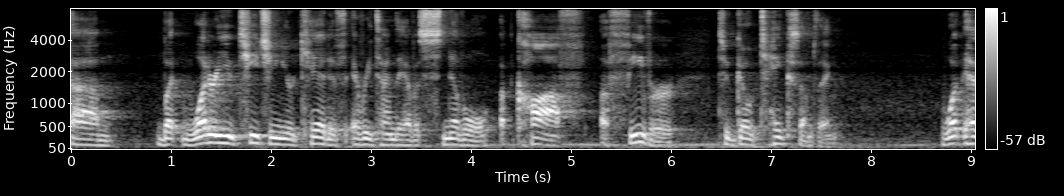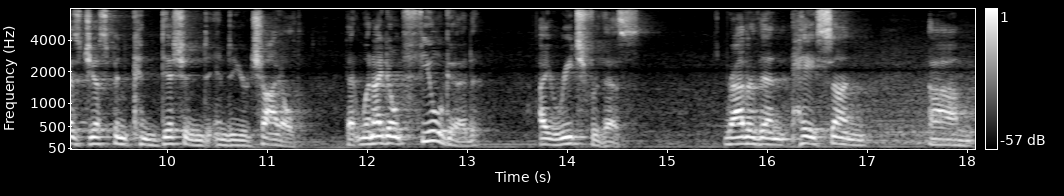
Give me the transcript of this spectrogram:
Um, but what are you teaching your kid if every time they have a snivel, a cough, a fever, to go take something? What has just been conditioned into your child? That when I don't feel good, I reach for this. Rather than, hey, son, um,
